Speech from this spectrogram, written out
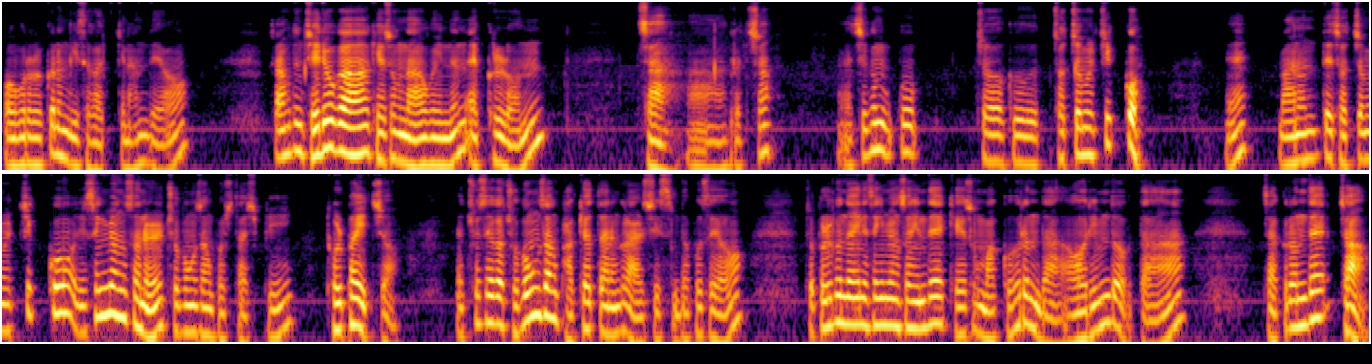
어그로를 끄는 기사 같긴 한데요. 자 아무튼 재료가 계속 나오고 있는 앱클론 자 아, 그렇죠. 예, 지금 꼭저그 그 저점을 찍고 예, 만 원대 저점을 찍고 생명선을 주봉상 보시다시피 돌파했죠. 추세가 주봉상 바뀌었다는 걸 알 수 있습니다. 보세요. 저 붉은 라인이 생명선인데 계속 맞고 흐른다. 어림도 없다. 자, 그런데 자,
